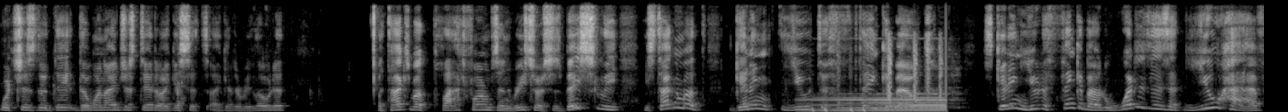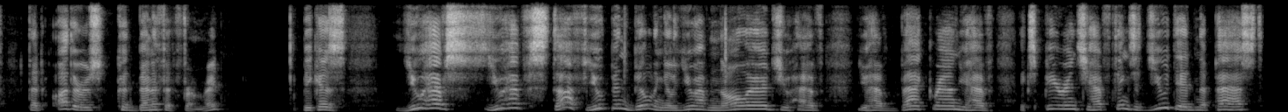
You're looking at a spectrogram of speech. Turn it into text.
which is the day the one I just did I guess it's I gotta reload it it talks about platforms and resources basically he's talking about getting you to think about it's getting you to think about what it is that you have that others could benefit from right because you have you have stuff. You've been building you have knowledge. You have you have background. You have experience. You have things that you did in the past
